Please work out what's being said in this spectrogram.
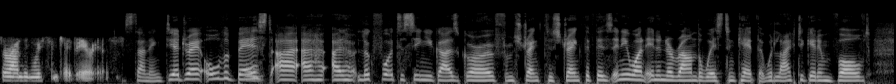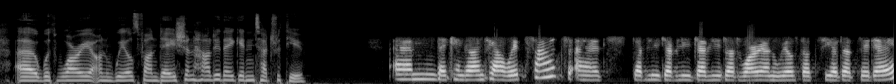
surrounding Western Cape areas. Stunning, Deirdre. All the best. I, I, I, look forward to seeing you guys grow from strength to strength. If there's anyone in and around the Western Cape that would like to get involved uh, with Warrior on Wheels Foundation, how do they get in touch with you? Um, they can go onto our website. Uh, it's www.warrioronwheels.co.za.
